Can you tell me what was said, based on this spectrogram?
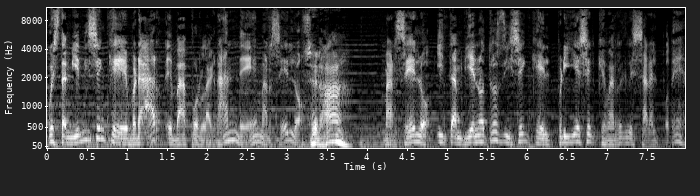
Pues también dicen que Ebrar eh, va por la grande, ¿eh, Marcelo? ¿Será? Marcelo. Y también otros dicen que el PRI es el que va a regresar al poder.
